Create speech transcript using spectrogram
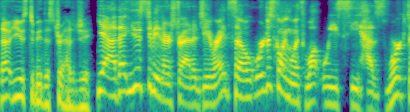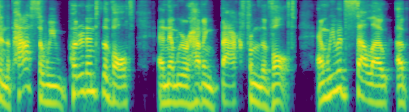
That used to be the strategy. Yeah, that used to be their strategy, right? So we're just going with what we see has worked in the past. So we put it into the vault and then we were having back from the vault. And we would sell out of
